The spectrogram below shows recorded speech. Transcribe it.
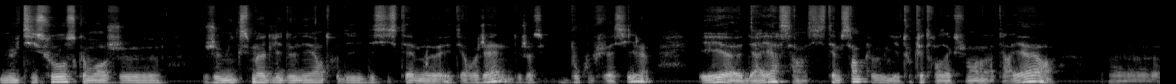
multisources, comment je, je mix mode les données entre des, des systèmes hétérogènes. Déjà, c'est beaucoup plus facile. Et derrière, c'est un système simple. Il y a toutes les transactions à l'intérieur. Euh,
